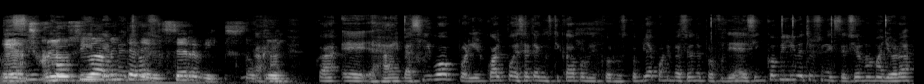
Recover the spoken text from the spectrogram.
de 5 Exclusivamente del cervix, ajá, eh, ajá, invasivo, por el cual puede ser diagnosticado por microscopía con invasión de profundidad de 5 milímetros y una extensión no mayor a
